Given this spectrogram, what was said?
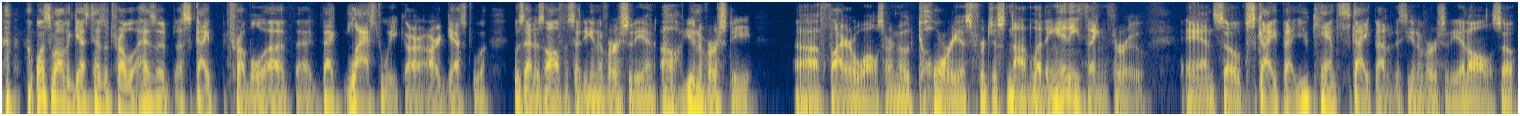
once in a while the guest has a trouble has a, a skype trouble. Uh, in last week our, our guest w- was at his office at a university and oh university uh, firewalls are notorious for just not letting anything through and so Skype that you can't Skype out of this university at all. So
